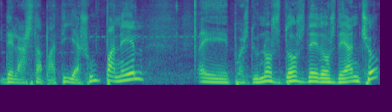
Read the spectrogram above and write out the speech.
de las zapatillas. Un panel eh, pues de unos dos dedos de ancho.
